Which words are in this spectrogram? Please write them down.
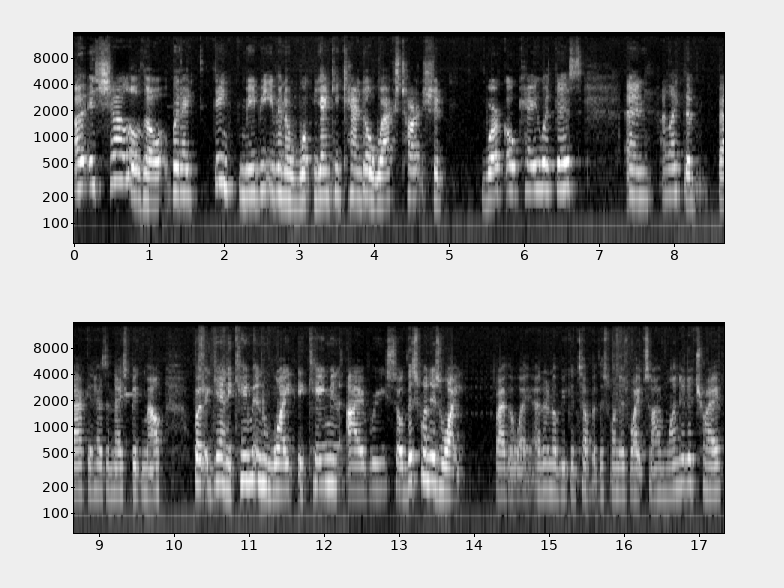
uh, it's shallow though, but I think maybe even a Yankee Candle wax tart should work okay with this. And I like the back. It has a nice big mouth. But again, it came in white. It came in ivory. So this one is white by the way. I don't know if you can tell, but this one is white, so I wanted to try it.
